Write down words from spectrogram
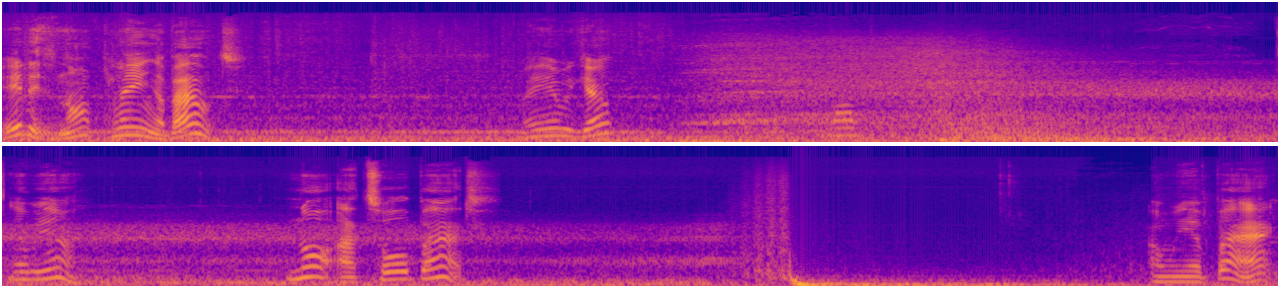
It is not playing about. Well, here we go. There we are. Not at all bad. And we are back.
